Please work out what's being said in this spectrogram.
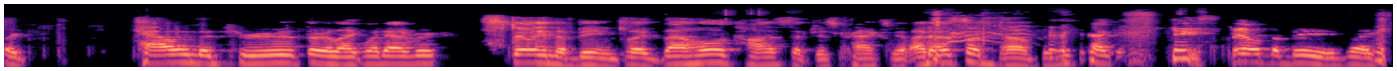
like telling the truth or like whatever, spilling the beans? Like that whole concept just cracks me up. I know it's so dumb. But it's like, he spilled the beans. Like,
